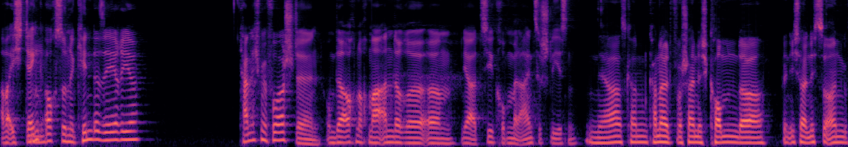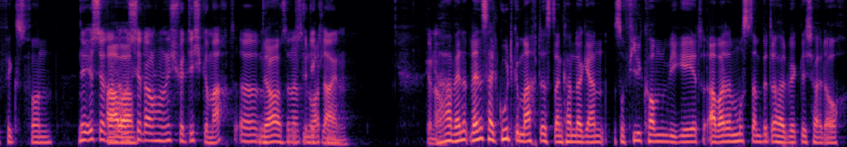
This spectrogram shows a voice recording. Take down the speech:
Aber ich denke mhm. auch so eine Kinderserie kann ich mir vorstellen, um da auch noch mal andere ähm, ja, Zielgruppen mit einzuschließen. Ja, es kann, kann halt wahrscheinlich kommen, da bin ich halt nicht so angefixt von. Nee, ist ja dann, aber, ist ja dann noch nicht für dich gemacht, ähm, ja, sondern für die Kleinen. Genau. Ja, wenn, wenn es halt gut gemacht ist, dann kann da gern so viel kommen, wie geht. Aber dann muss dann bitte halt wirklich halt auch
